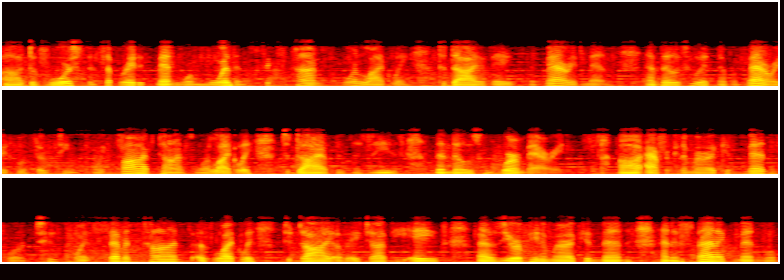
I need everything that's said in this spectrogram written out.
Uh, divorced and separated men were more than six times more likely to die of AIDS than married men, and those who had never married were 13.5 times more likely to die of the disease than those who were married. Uh, African American men were 2.7 times as likely to die of HIV/AIDS as European American men, and Hispanic men were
